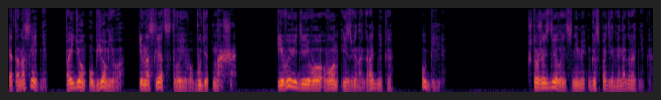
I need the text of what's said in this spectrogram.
«Это наследник, пойдем, убьем его, и наследство его будет наше». И, выведя его вон из виноградника, убили. Что же сделает с ними господин виноградника?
